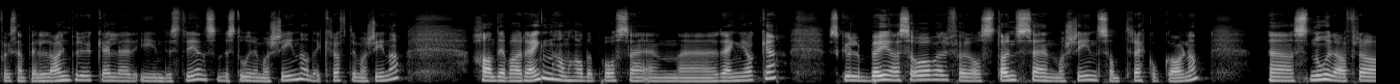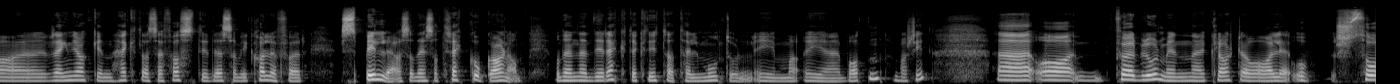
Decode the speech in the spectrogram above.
f.eks. landbruk eller i industrien, så det er store maskiner, det er kraftige maskiner. Det var regn, han hadde på seg en regnjakke. Skulle bøye seg over for å stanse en maskin som trekker opp garnene. Eh, snora fra regnjakken hekta seg fast i det som vi kaller for spillet, altså den som trekker opp garnene. Og den er direkte knytta til motoren i, i eh, båten, maskin. Eh, og før broren min klarte å så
